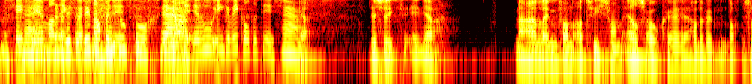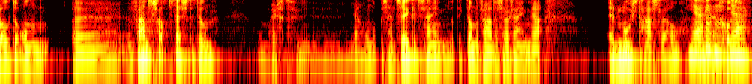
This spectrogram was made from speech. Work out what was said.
niks. Geeft helemaal niks, Dit, dit is snappen een dit. zoektocht. Dit Ja. is de- hoe ingewikkeld het is. Ja. Ja. Dus ik, eh, ja, naar aanleiding van advies van Els ook, eh, hadden we nog besloten om eh, een vaderschapstest te doen. Om echt ja, 100% zeker te zijn dat ik dan de vader zou zijn. Ja, het moest haast wel. Ja. Maar goed, Ja.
